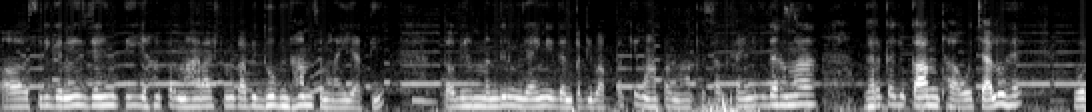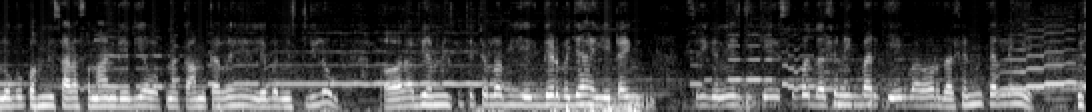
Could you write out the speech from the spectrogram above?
और श्री गणेश जयंती यहाँ पर महाराष्ट्र में काफ़ी धूमधाम से मनाई जाती है। तो अभी हम मंदिर में जाएँगे गणपति बापा के वहाँ पर महाप्रसाद खाएँगे। इधर हमारा घर का जो काम था वो चालू है। वो लोगों को हमने सारा सामान दे दिया वो अपना काम कर रहे हैं लेबर मिस्त्री लोग। और अभी हमने सोचा चलो अभी एक डेढ़ बजा है ये टाइम श्री गणेश जी के सुबह दर्शन एक बार किए एक बार और दर्शन भी कर लेंगे। कुछ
